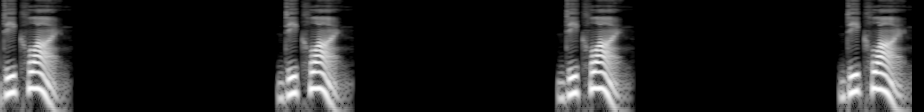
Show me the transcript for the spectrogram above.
Decline. Decline. Decline. Decline.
